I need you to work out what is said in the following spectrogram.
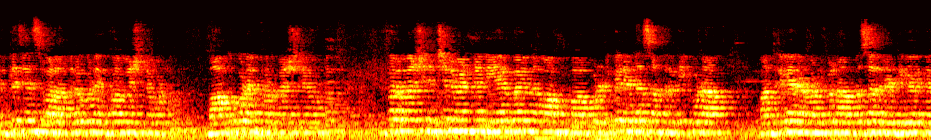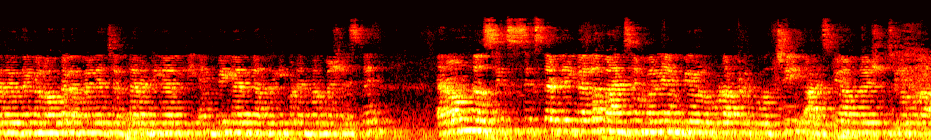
ఇంటెలిజెన్స్ వాళ్ళందరూ కూడా ఇన్ఫర్మేషన్ ఇవ్వడం మాకు కూడా ఇన్ఫర్మేషన్ ఇవ్వడం ఇన్ఫర్మేషన్ ఇచ్చిన వెంటనే నియర్ బై మా పొలిటికల్ లీడర్స్ అందరికీ కూడా మంత్రి గారు మణిపూర్ రామప్రసాద్ రెడ్డి గారికి అదేవిధంగా లోకల్ ఎమ్మెల్యే చెప్తారెడ్డి గారికి ఎంపీ గారికి అందరికీ కూడా ఇన్ఫర్మేషన్ ఇస్తే అరౌండ్ సిక్స్ సిక్స్ థర్టీ కల్లా మ్యాక్స్ ఎమ్మెల్యే ఎంపీ వాళ్ళు కూడా అక్కడికి వచ్చి ఆ రెస్క్యూ ఆపరేషన్స్లో కూడా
